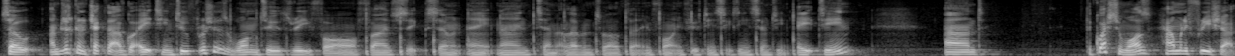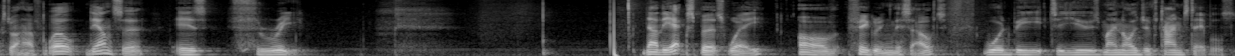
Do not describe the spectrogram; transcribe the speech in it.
So I'm just going to check that I've got 18 toothbrushes. 1, 2, 3, 4, 5, 6, 7, 8, 9, 10, 11, 12, 13, 14, 15, 16, 17, 18. And the question was, how many free sharks do I have? Well, the answer is 3. Now, the expert's way of figuring this out would be to use my knowledge of times tables.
